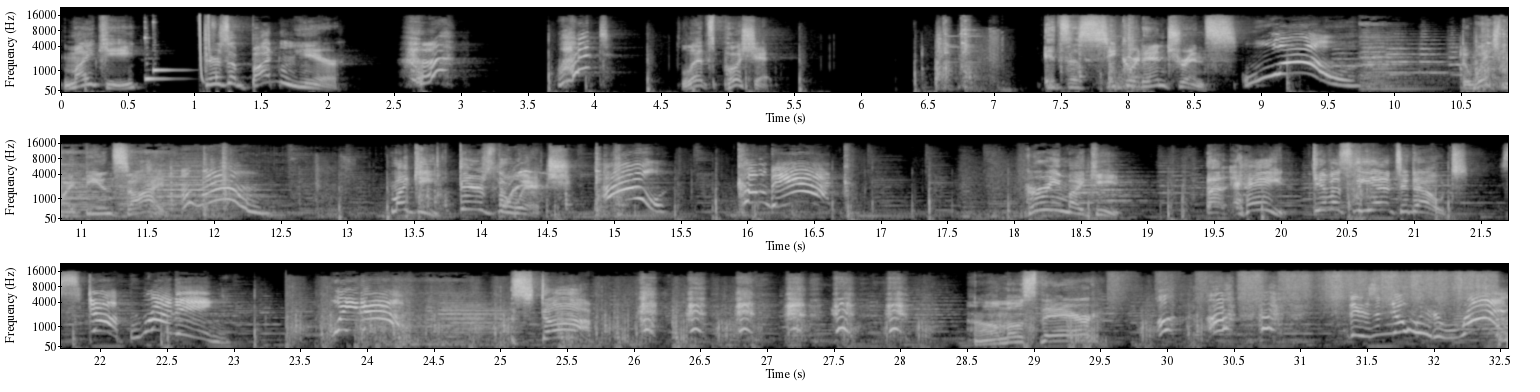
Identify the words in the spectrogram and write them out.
Mikey, there's a button here. Huh? What? Let's push it. It's a secret entrance. Whoa! The witch might be inside. Mm-hmm. Mikey, there's the witch! Ow! Hurry, Mikey! Uh, hey, give us the antidote! Stop running! Wait up! Stop! Almost there. Uh, uh, there's nowhere to run!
